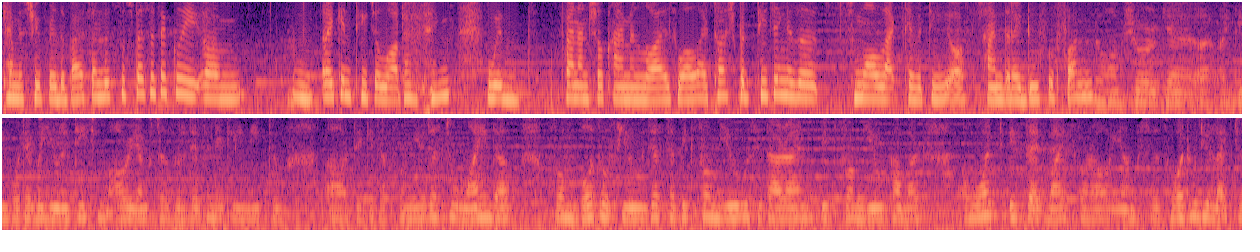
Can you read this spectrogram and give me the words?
chemistry for the biosciences. So specifically, um, I can teach a lot of things with financially whatever will definitely need to take it up from you just to wind up from both of you just upped from you سیتاراڈ from you Kumar what is the advice for our youngsters what would you like to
